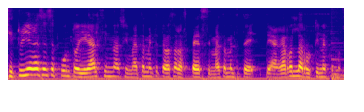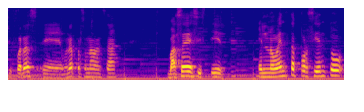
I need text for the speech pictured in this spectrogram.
si tú llegas a ese punto, llegas al gimnasio, inmediatamente te vas a las pesas, inmediatamente te, agarras la rutina como si fueras eh, una persona avanzada, vas a desistir. El 90%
